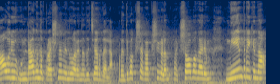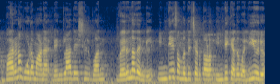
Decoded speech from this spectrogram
ആ ഒരു ഉണ്ടാകുന്ന പ്രശ്നം എന്ന് പറയുന്നത് ചെറുതല്ല. പ്രതിപക്ഷ കക്ഷികളും പ്രക്ഷോഭകരും നിയന്ത്രിക്കുന്ന ഭരണകൂടമാണ് ബംഗ്ലാദേശിൽ വൻ വരുന്നതെങ്കിൽ ഇന്ത്യയെ സംബന്ധിച്ചിടത്തോളം ഇന്ത്യയ്ക്ക് അത് വലിയൊരു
